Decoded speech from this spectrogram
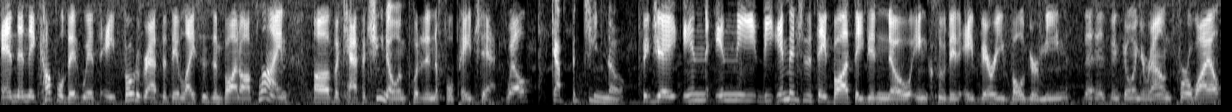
and then they coupled it with a photograph that they licensed and bought offline of a cappuccino and put it in a full page ad. Well, Cappuccino. Big J, in in the the image that they bought, they didn't know included a very vulgar meme that has been going around for a while.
